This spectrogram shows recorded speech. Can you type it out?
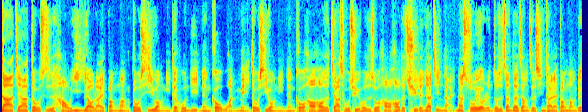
大家都是好意要来帮忙，都希望你的婚礼能够完美，都希望你能够好好的嫁出去，或是说好好的娶人家进来。那所有人都是站在这样子的心态来帮忙的，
